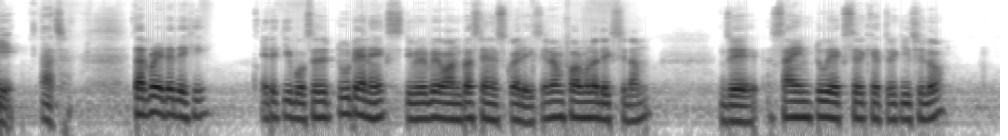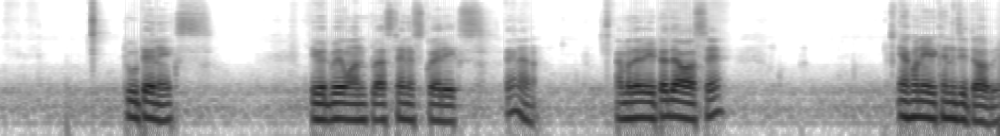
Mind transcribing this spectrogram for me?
এ আচ্ছা তারপর এটা দেখি। এটা কি বলছে যে two tan x divide by one plus tan square x এরকম ফর্মুলা দেখছিলাম যে সাইন টু এক্সের ক্ষেত্রে কী ছিল? Two tan x divide by one plus tan square x তাই না? আমাদের এটা দেওয়া আছে। এখন এখানে যেতে হবে।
